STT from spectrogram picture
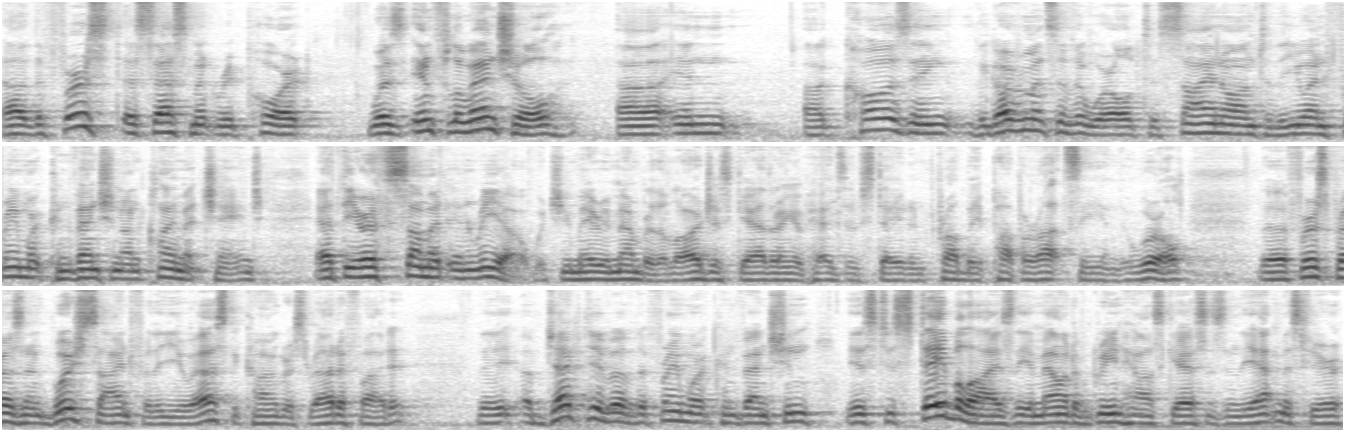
Uh, the first assessment report was influential uh, in uh, causing the governments of the world to sign on to the UN Framework Convention on Climate Change at the Earth Summit in Rio, which you may remember, the largest gathering of heads of state and probably paparazzi in the world. The first President Bush signed for the US, the Congress ratified it. The objective of the Framework Convention is to stabilize the amount of greenhouse gases in the atmosphere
